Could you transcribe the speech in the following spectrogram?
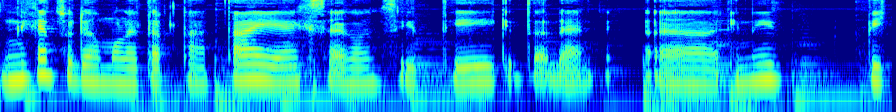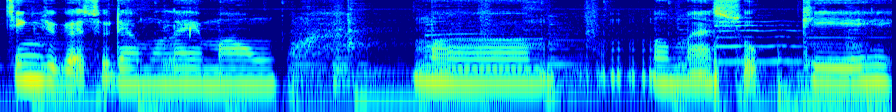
ini kan sudah mulai tertata ya Hexagon City gitu dan uh, ini pitching juga sudah mulai mau mem memasuki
